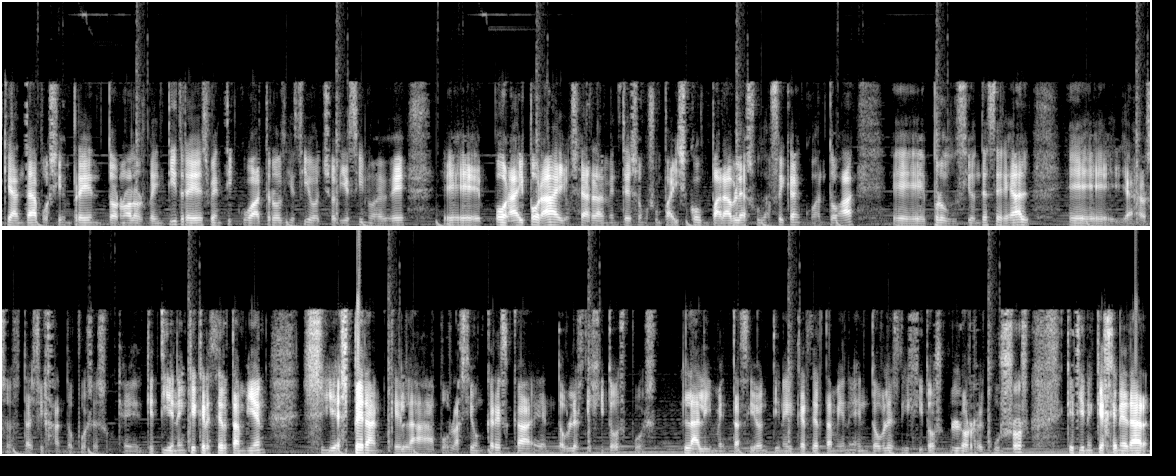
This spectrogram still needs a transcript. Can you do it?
que anda pues siempre en torno a los 23, 24, 18, 19, por ahí, por ahí. O sea, realmente somos un país comparable a Sudáfrica en cuanto a eh, producción de cereal. ya os estáis fijando, pues eso, que, que tienen que crecer también. Si esperan que la población crezca en dobles dígitos, pues la alimentación tiene que crecer también en dobles dígitos los recursos que tienen que generar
